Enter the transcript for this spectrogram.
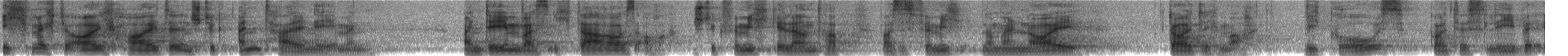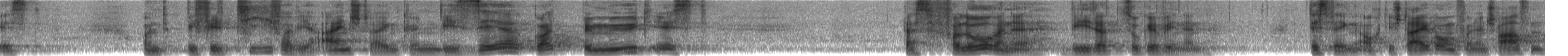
ich möchte euch heute ein Stück Anteil nehmen an dem, was ich daraus auch ein Stück für mich gelernt habe, was es für mich nochmal neu deutlich macht, wie groß Gottes Liebe ist und wie viel tiefer wir einsteigen können, wie sehr Gott bemüht ist, das Verlorene wieder zu gewinnen. Deswegen auch die Steigerung von den Schafen.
